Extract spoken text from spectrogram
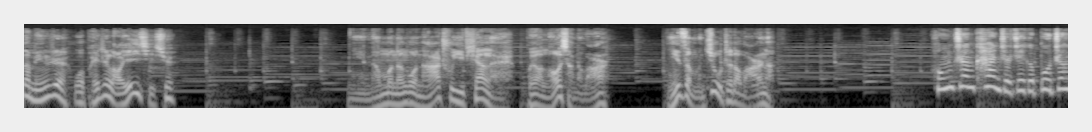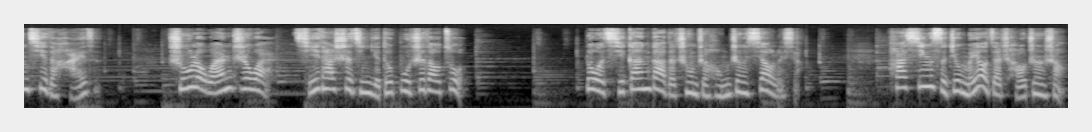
那明日我陪着老爷一起去。你能不能够拿出一天来，不要老想着玩？你怎么就知道玩呢？洪正看着这个不争气的孩子，除了玩之外，其他事情也都不知道做。洛奇尴尬的冲着洪正笑了笑，他心思就没有在朝政上，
